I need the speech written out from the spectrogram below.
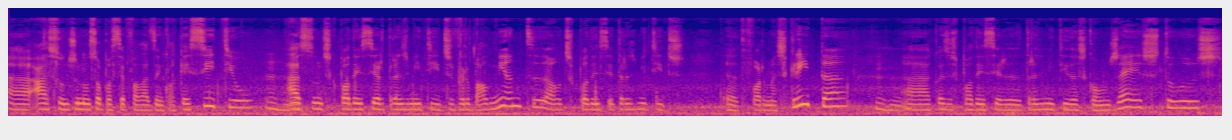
ah, há assuntos que não são para ser falados em qualquer sítio, há assuntos que podem ser transmitidos verbalmente, há outros que podem ser transmitidos ah, de forma escrita. Uhum. Há coisas que podem ser transmitidas com gestos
